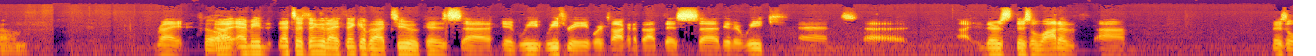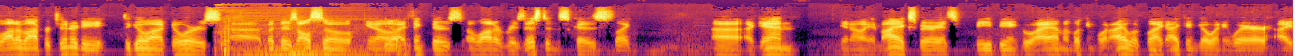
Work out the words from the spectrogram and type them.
Um, Right. so No, I I mean, that's a thing that I think about too, because uh, we we three were talking about this uh, the other week, and uh, I, there's there's a lot of um, there's a lot of opportunity to go outdoors, uh, but there's also you know Yeah. I think there's a lot of resistance because like uh, again, you know, in my experience, me being who I am and looking what I look like, I can go anywhere I,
